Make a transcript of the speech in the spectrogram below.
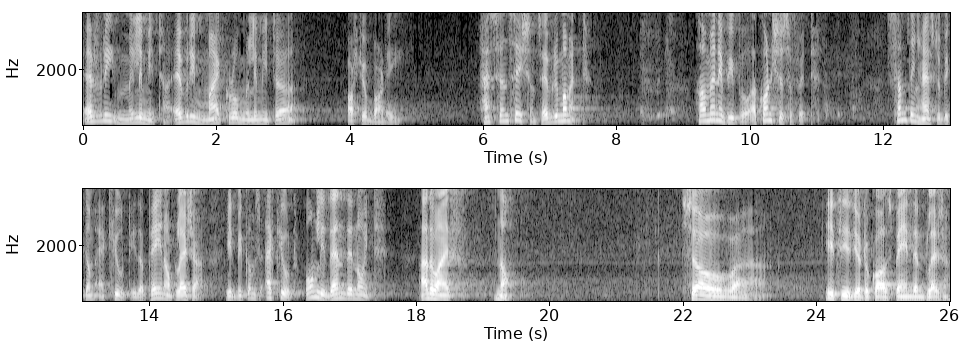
Every millimeter, every micromillimeter of your body has sensations every moment. How many people are conscious of it? Something has to become acute, either pain or pleasure, it becomes acute, only then they know it, otherwise, no. So, uh, it's easier to cause pain than pleasure.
